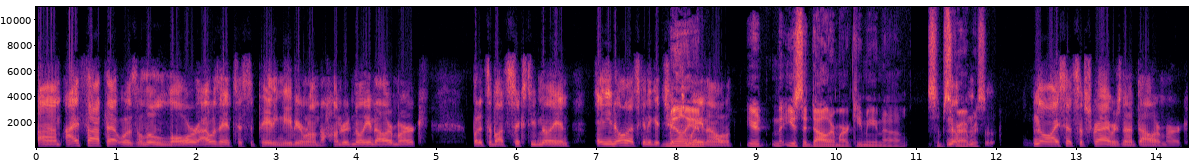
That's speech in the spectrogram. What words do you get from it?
Um, I thought that was a little lower. I was anticipating maybe around the $100 million mark, but it's about 60 million. And you know that's going to get chipped Million. away now. You're, you said dollar mark. You mean uh, subscribers? No, no, I said subscribers, not dollar mark.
